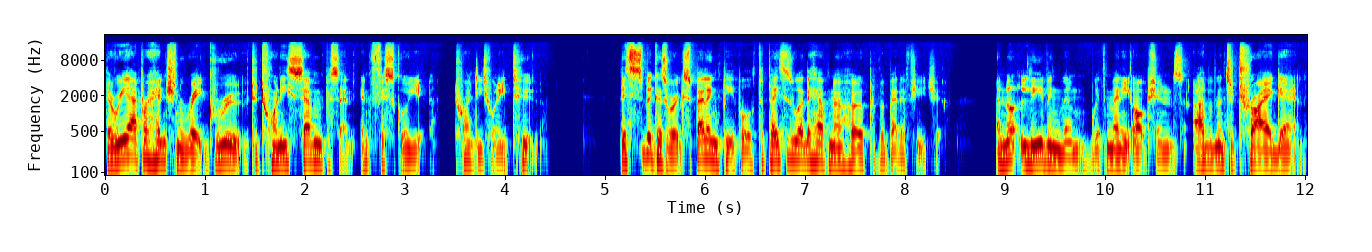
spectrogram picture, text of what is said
The reapprehension rate grew to 27% in fiscal year 2022. This is because we're expelling people to places where they have no hope of a better future, and not leaving them with many options other than to try again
